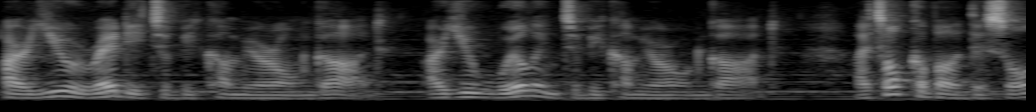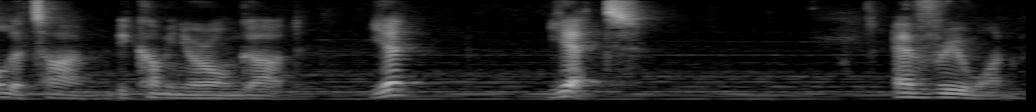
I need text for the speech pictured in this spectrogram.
Are you ready to become your own God? Are you willing to become your own God? I talk about this all the time, becoming your own God. Yet, yet, everyone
